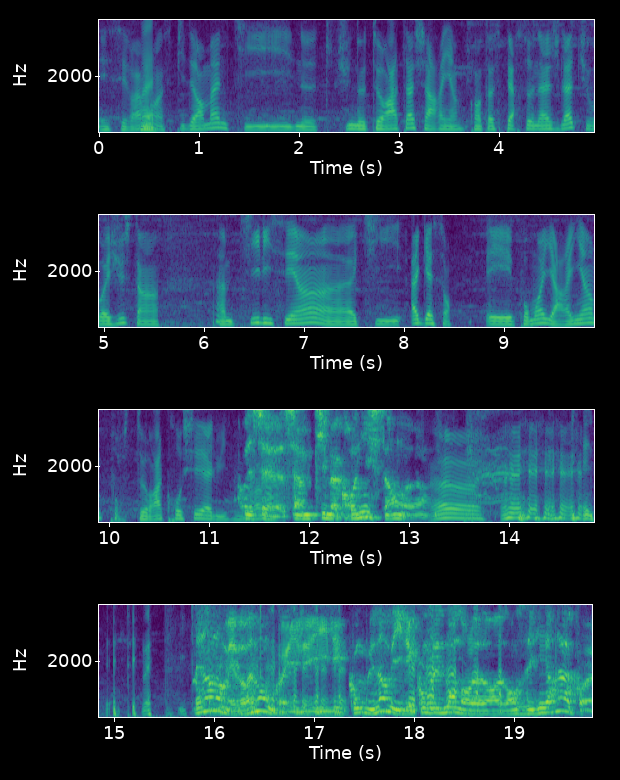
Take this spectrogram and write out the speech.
et c'est vraiment Ouais. un Spider-Man qui ne tu ne te rattaches à rien. Quant à ce personnage-là, tu vois juste un, un petit lycéen euh, qui agaçant. Et pour moi, il y a rien pour te raccrocher à lui. Ouais, c'est c'est un petit macroniste. Hein. euh. Ouais, ouais, ouais. C'est une thématique. Mais non, non, mais vraiment, quoi. Il est, il est, com- mais non, mais il est complètement dans, le- dans, dans ce délire-là, quoi.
